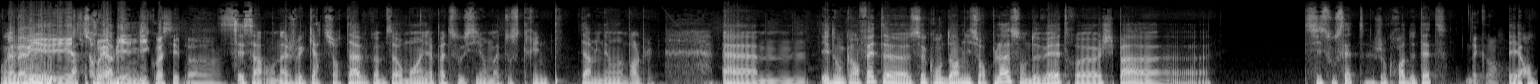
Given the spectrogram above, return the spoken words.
on a Ah bah joué oui, carte sur table. Airbnb, quoi, c'est pas. C'est ça, on a joué carte sur table, comme ça au moins il n'y a pas de souci, on a tout screen, terminé, on n'en parle plus. Euh, et donc en fait, euh, ceux qui ont dormi sur place, on devait être, euh, je sais pas, 6 ou 7, je crois, de tête. D'accord. Et en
